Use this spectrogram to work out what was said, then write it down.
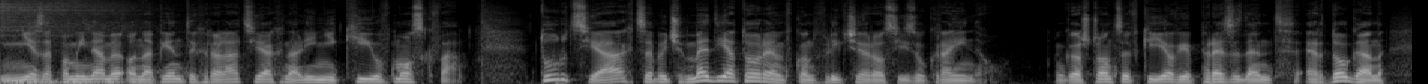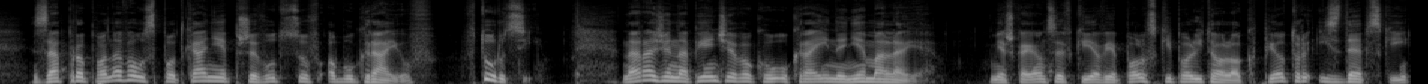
Nie zapominamy o napiętych relacjach na linii Kijów-Moskwa. Turcja chce być mediatorem w konflikcie Rosji z Ukrainą. Goszczący w Kijowie prezydent Erdogan zaproponował spotkanie przywódców obu krajów w Turcji. Na razie napięcie wokół Ukrainy nie maleje. Mieszkający w Kijowie polski politolog Piotr Izdebski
